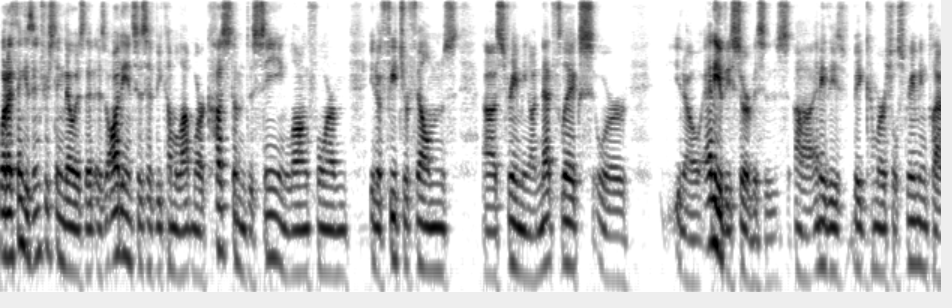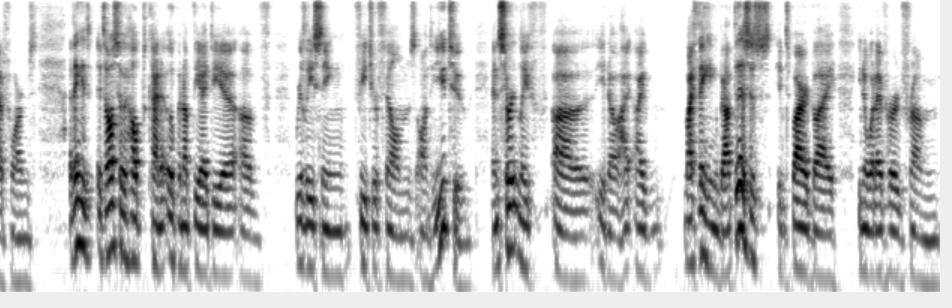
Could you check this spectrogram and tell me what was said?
what I think is interesting though is that as audiences have become a lot more accustomed to seeing long form, you know, feature films uh, streaming on Netflix or you know any of these services, uh, any of these big commercial streaming platforms, I think it's, it's also helped kind of open up the idea of releasing feature films onto YouTube. And certainly, uh, you know, I, I, my thinking about this is inspired by you know what I've heard from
